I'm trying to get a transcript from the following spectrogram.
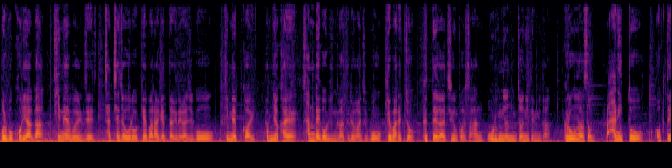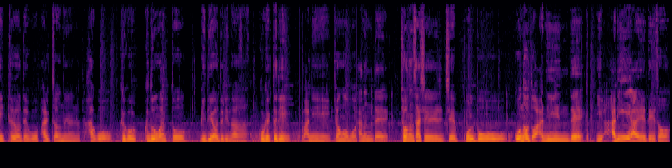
볼보 코리아가 티맵을 이제 자체적으로 개발하겠다 그래가지고 티맵과 협력하에 300억인가 들여가지고 개발했죠. 그때가 지금 벌써 한 5, 6년 전이 됩니다. 그러고 나서 많이 또 업데이트가 되고 발전을 하고 그리고 그동안 또 미디어들이나 고객들이 많이 경험을 하는데 저는 사실 이제 볼보 오너도 아닌데 이 아리아에 대해서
